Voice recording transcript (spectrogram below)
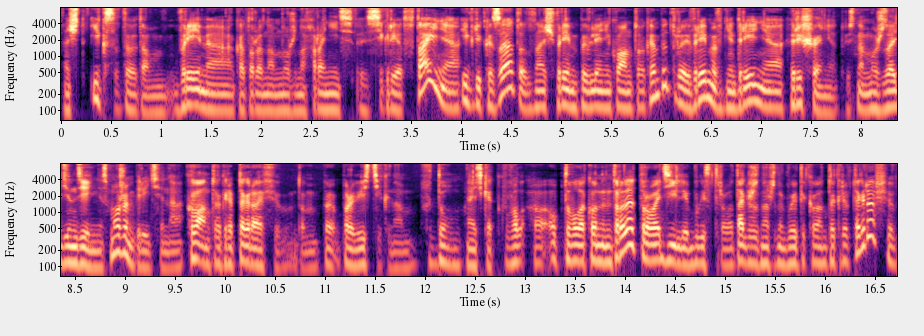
Значит, x — это там время, которое нам нужно хранить э, секрет в тайне, y и z — это, значит, время появления квантового компьютера и время внедрения решения. То есть нам, мы же за один день не сможем перейти на квантовую криптографию, там, провести к нам в дом. Знаете, как а, оптоволоконный интернет проводили быстро, вот также нужно будет и квантовую криптографию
